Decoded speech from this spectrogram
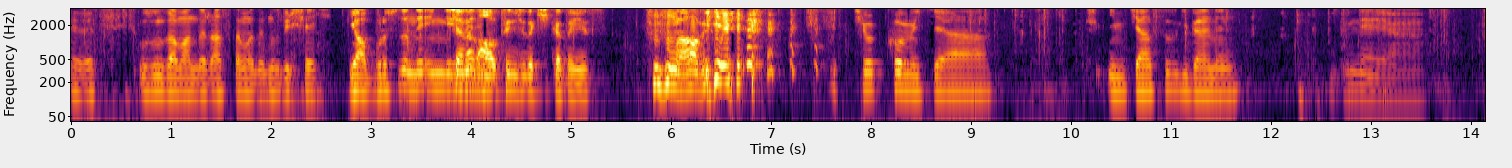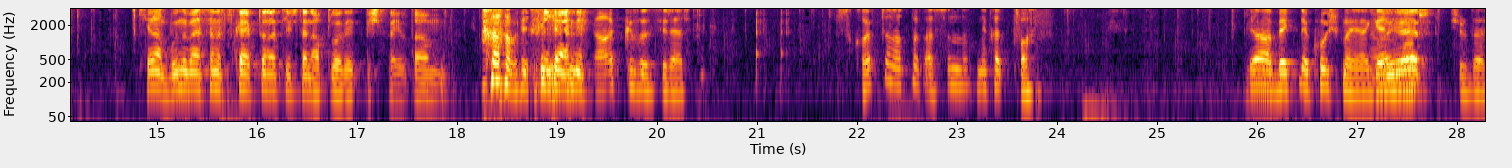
Evet uzun zamandır rastlamadığımız bir şey. Ya burası da ne engel. Kenan 6. dakikadayız. Abi. Çok komik ya. Şu imkansız gibi hani. Bu ne ya? Kenan bunu ben sana Skype'tan atayım sen upload etmiş sayıl tamam mı? Abi yani daha kısa sürer. Skype'tan atmak aslında ne kadar. Ya bekle koşma ya. Gel Hayır. muhabbet şurada.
